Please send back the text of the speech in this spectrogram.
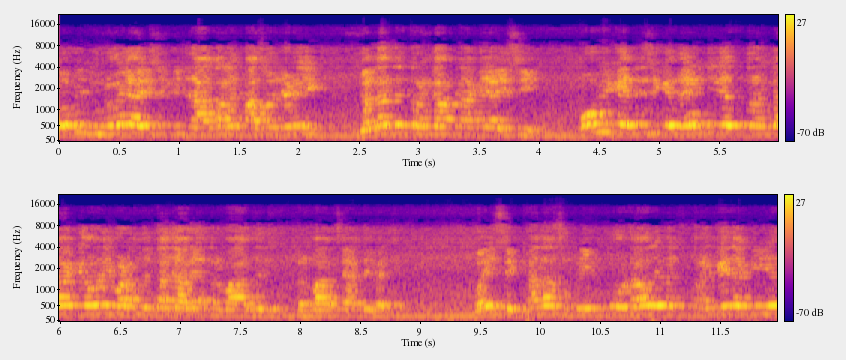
ਉਹ ਵੀ ਦੂਰੋਂ ਹੀ ਆਈ ਸੀ ਗੁਜਰਾਤ ਵਾਲੇ ਪਾਸੋਂ ਜਿਹੜੀ ਗਲਤ ਤਿਰੰਗਾ ਬਣਾ ਕੇ ਆਈ ਸੀ। ਉਹ ਵੀ ਕਹਿੰਦੇ ਸੀ ਕਿ ਨਹੀਂ ਜੀ, ਇਹ ਤਿਰੰਗਾ ਕਿਉਂ ਨਹੀਂ ਵੜਨ ਦਿੱਤਾ ਜਾ ਰਿਹਾ ਦਰਬਾਰ ਦੇ, ਦਰਬਾਰ ਸਾਹਿਬ ਦੇ ਵਿੱਚ? ਬਈ ਸਿੱਖਾਂ ਦਾ ਸੁਪਰੀਮ ਕੋਰਟ ਆ, ਉਹਦੇ ਵਿੱਚ ਤਿਰੰਗੇ ਦਾ ਕੀ ਹੈ?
